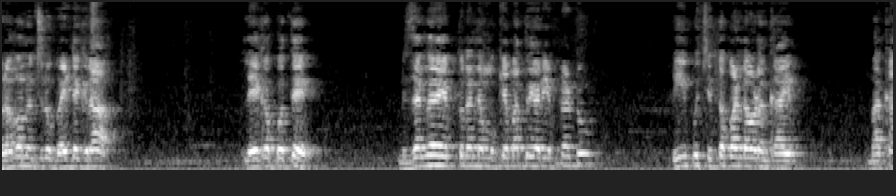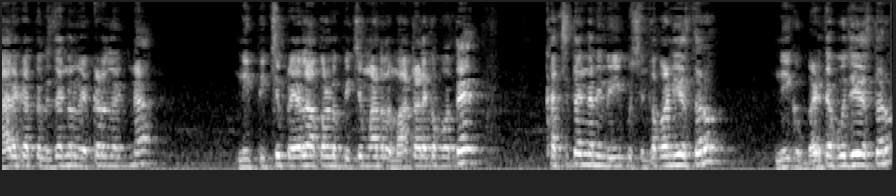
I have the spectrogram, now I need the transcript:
భ్రమ నుంచి నువ్వు బయటకు రా. లేకపోతే నిజంగానే చెప్తున్నా ముఖ్యమంత్రి గారు చెప్పినట్టు వీపు చింతపండు అవడం ఖాయం. మా కార్యకర్తలు నిజంగా నువ్వు ఎక్కడ దొరికినా నీ పిచ్చి ప్రేలాపనలు పిచ్చి మాటలు మాట్లాడకపోతే ఖచ్చితంగా నేను వీపు చింతపండు చేస్తారు నీకు బడిత పూజ చేస్తారు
